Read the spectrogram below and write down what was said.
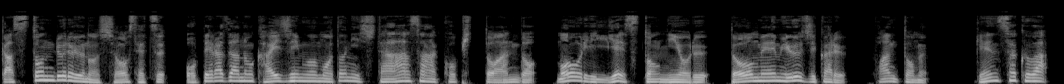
ガストン・ルルーの小説、オペラ座の怪人を元にしたアーサー・コピットモーリー・イエストンによる、同名ミュージカル、ファントム。原作は、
